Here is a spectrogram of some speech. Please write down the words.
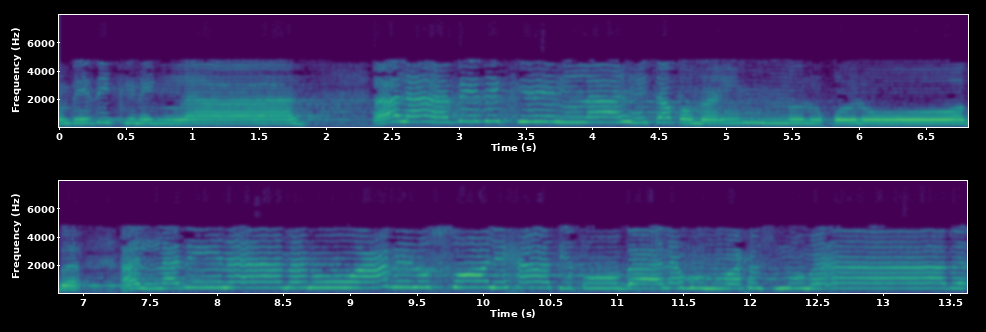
بذكر الله ألا بذكر الله تطمئن القلوب الذين آمنوا وعملوا الصالحات طوبى لهم وحسن مآب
